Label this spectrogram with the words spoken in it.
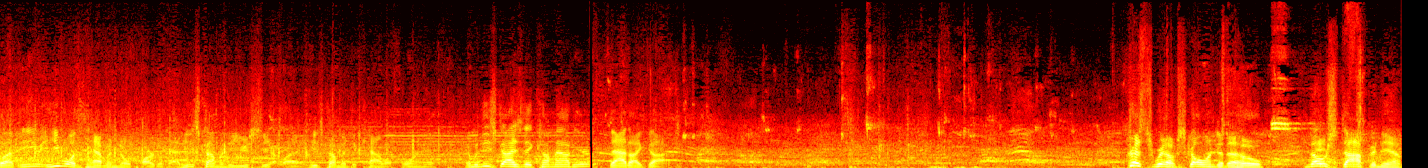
but he, he wasn't having no part of that. He's coming to UCLA. He's coming to California. And when these guys, they come out here, that I got. Kris Wilkes going to the hoop. No stopping him.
